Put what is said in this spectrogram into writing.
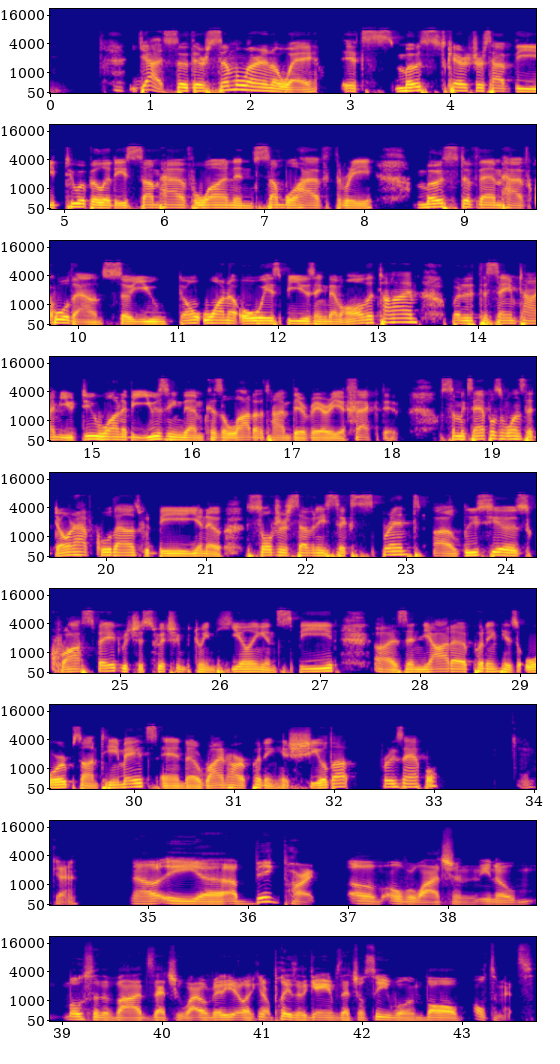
Yeah, so they're similar in a way. It's most characters have the two abilities. Some have one, and some will have three. Most of them have cooldowns, so you don't want to always be using them all the time. But at the same time, you do want to be using them because a lot of the time they're very effective. Some examples of ones that don't have cooldowns would be, you know, Soldier 76 Sprint, uh, Lucio's Crossfade, which is switching between healing and speed, uh, Zenyatta putting his orbs on teammates, and uh, Reinhardt putting his shield up for example. Okay. Now, the uh, a big part of Overwatch, and you know, most of the vods that you watch, or video, like you know, plays of the games that you'll see will involve ultimates.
